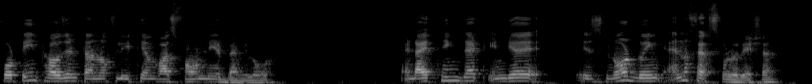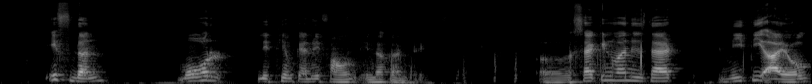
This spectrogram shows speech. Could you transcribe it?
14,000 ton of lithium was found near Bangalore. And I think that India is not doing enough exploration. If done more lithium can be found in the country. Uh, second one is that Niti Aayog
